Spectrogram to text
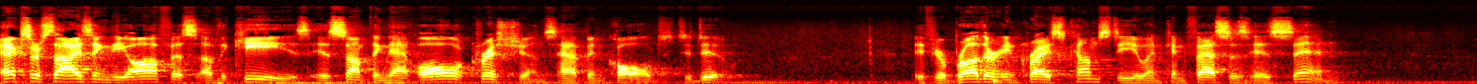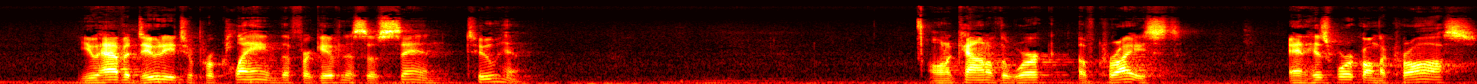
Exercising the office of the keys is something that all Christians have been called to do. If your brother in Christ comes to you and confesses his sin, you have a duty to proclaim the forgiveness of sin to him. On account of the work of Christ and his work on the cross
